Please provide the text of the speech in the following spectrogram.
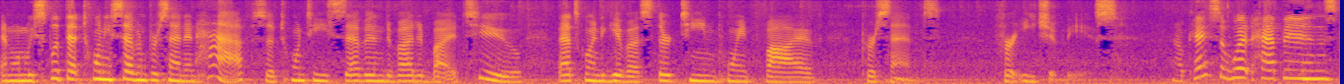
And when we split that 27% in half, so 27 divided by 2, that's going to give us 13.5% for each of these. Okay, so what happens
